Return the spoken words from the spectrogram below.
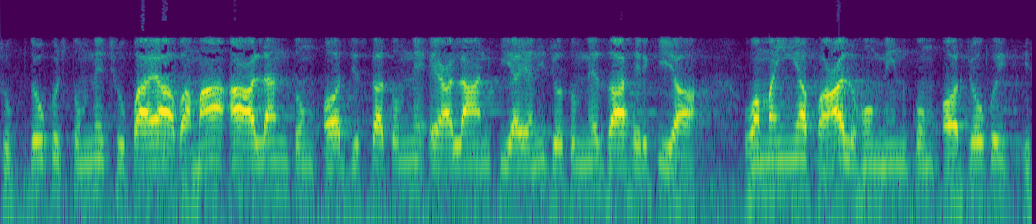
چھپ، جو کچھ تم نے چھپایا۔ وما اعلنتم، اور جس کا تم نے اعلان کیا یعنی جو تم نے ظاہر کیا۔ وَمَن يَفْعَلْهُ مِنْكُمْ اور جو کوئی اس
